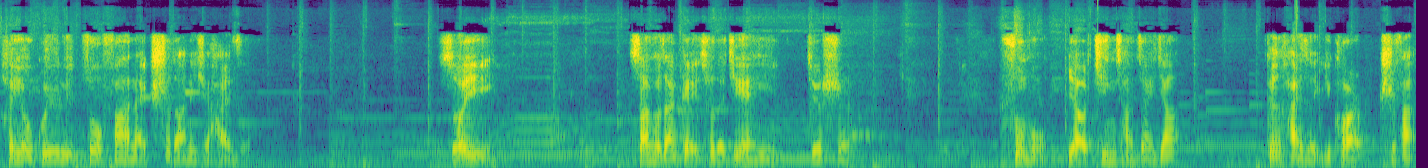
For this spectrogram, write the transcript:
很有规律做饭来吃的那些孩子。所以，沙科长给出的建议就是，父母要经常在家跟孩子一块儿吃饭。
